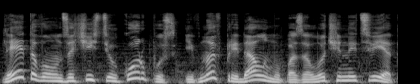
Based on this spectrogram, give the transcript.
Для этого он зачистил корпус и вновь придал ему позолоченный цвет,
